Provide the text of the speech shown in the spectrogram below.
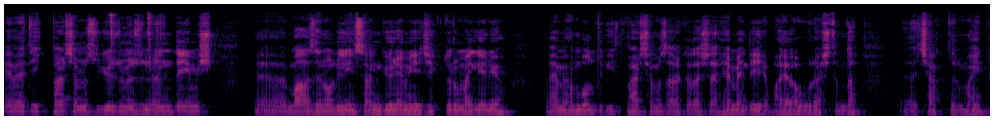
Evet ilk parçamız gözümüzün önündeymiş. Ee, bazen oluyor insan göremeyecek duruma geliyor. Hemen bulduk ilk parçamız arkadaşlar. Hemen değil bayağı uğraştım da e, çaktırmayın.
